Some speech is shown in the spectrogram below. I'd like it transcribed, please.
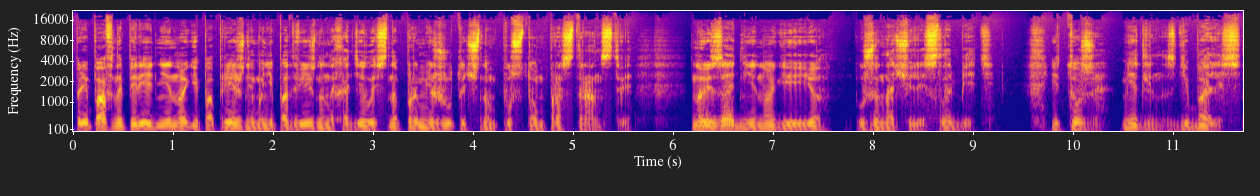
припав на передние ноги, по-прежнему неподвижно находилась на промежуточном пустом пространстве, но и задние ноги ее уже начали слабеть. И тоже медленно сгибались,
